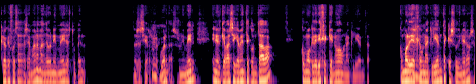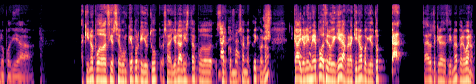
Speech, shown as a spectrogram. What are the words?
creo que fue esta semana, mandé un email estupendo. No sé si recuerdas. Es un email en el que básicamente contaba como que le dije que no a una clienta. Como le dije a una clienta que su dinero se lo podía Aquí no puedo decir según qué, porque YouTube, o sea, yo en la lista puedo ser como, o sea, me explico, ¿no? Claro, yo el email puedo decir lo que quiera, pero aquí no, porque YouTube, ¿sabes lo que quiero decir, no? Pero bueno,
